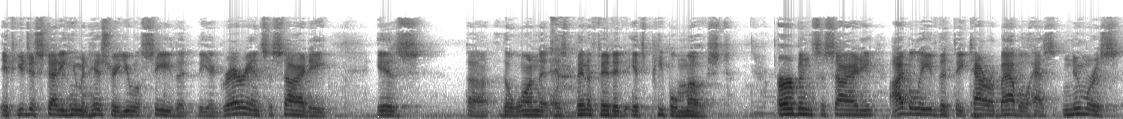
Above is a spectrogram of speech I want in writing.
if you just study human history, you will see that the agrarian society is uh, the one that has benefited its people most. Urban society, I believe that the Tower of Babel has numerous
